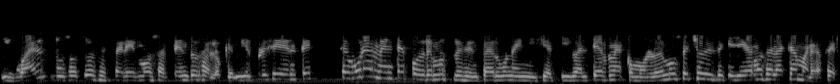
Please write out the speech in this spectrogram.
igual, nosotros estaremos atentos a lo que envíe el presidente. Seguramente podremos presentar una iniciativa alterna, como lo hemos hecho desde que llegamos a la Cámara hacer.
